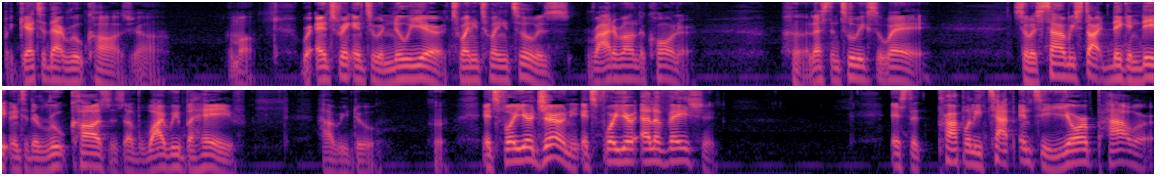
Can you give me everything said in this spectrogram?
But get to that root cause, y'all. Come on. We're entering into a new year. 2022 is right around the corner. less than two weeks away. So it's time we start digging deep into the root causes of why we behave how we do. It's for your journey, it's for your elevation. It's to properly tap into your power.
